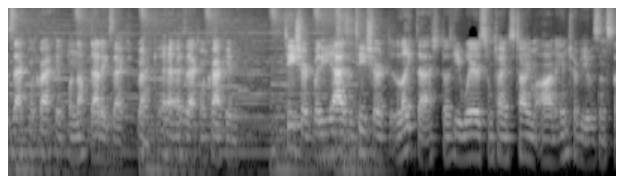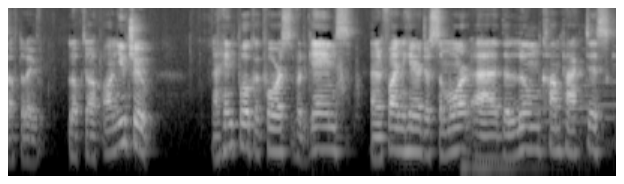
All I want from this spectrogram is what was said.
Zak McKracken, well not that exact uh, Zak McKracken t-shirt, but he has a t-shirt like that that he wears from time to time on interviews and stuff that I've looked up on YouTube. A hint book, of course, for the games. And finally here, just some more, uh, the Loom compact disc.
